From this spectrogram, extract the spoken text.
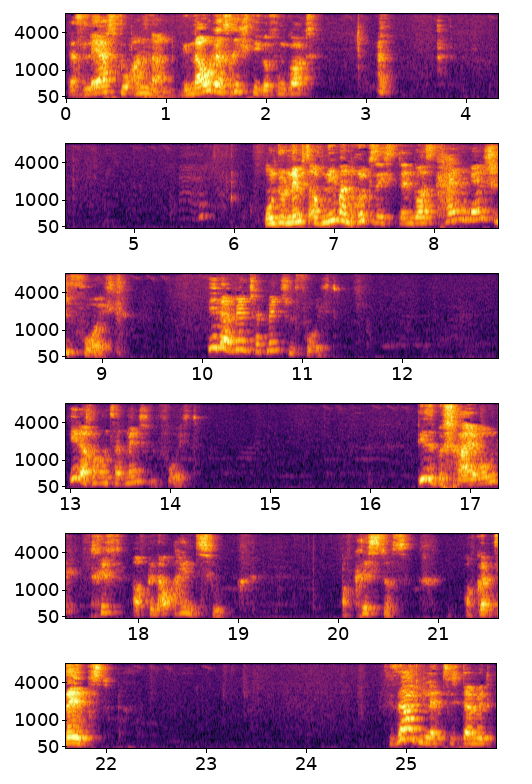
Das lehrst du anderen. Genau das Richtige von Gott. Und du nimmst auf niemand Rücksicht, denn du hast keine Menschenfurcht. Jeder Mensch hat Menschenfurcht. Jeder von uns hat Menschenfurcht. Diese Beschreibung trifft auf genau einen zu. Auf Christus. Auf Gott selbst. Sie sagen letztlich damit,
